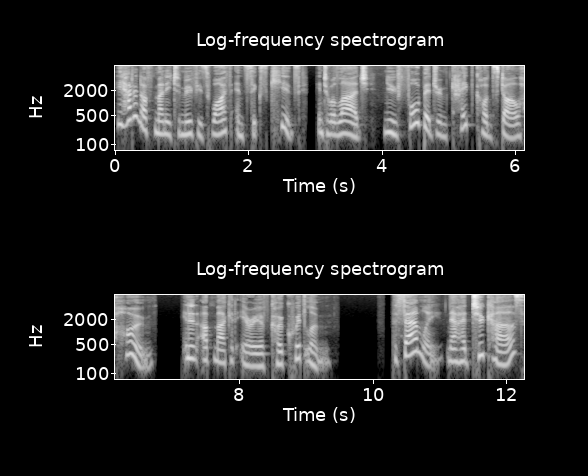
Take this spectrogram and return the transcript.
he had enough money to move his wife and six kids into a large, new four bedroom Cape Cod style home in an upmarket area of Coquitlam. The family now had two cars,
